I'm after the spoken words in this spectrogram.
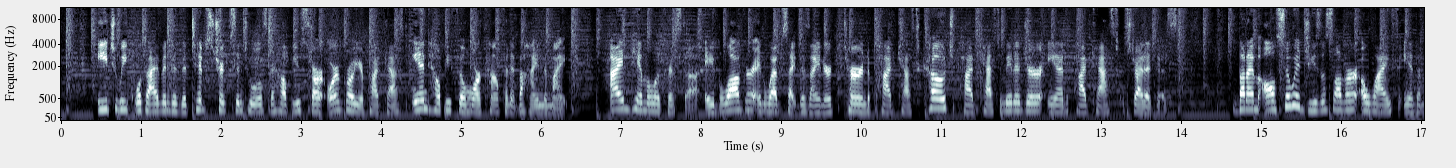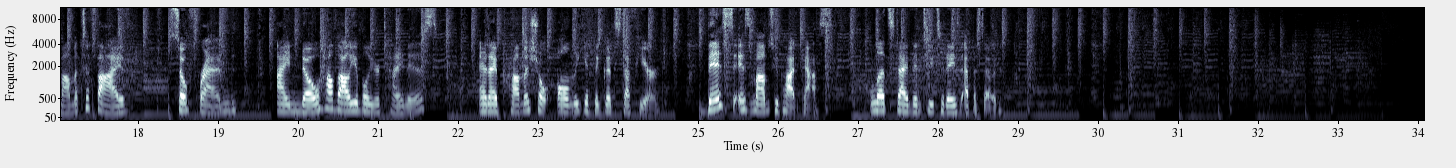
Each week, we'll dive into the tips, tricks, and tools to help you start or grow your podcast and help you feel more confident behind the mic. I'm Pamela Krista, a blogger and website designer turned podcast coach, podcast manager, and podcast strategist. But I'm also a Jesus lover, a wife, and a mama to five. So, friend, I know how valuable your time is and I promise you'll only get the good stuff here. This is Moms Who Podcast. Let's dive into today's episode.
